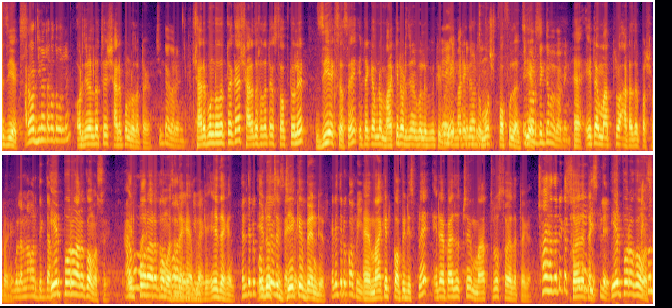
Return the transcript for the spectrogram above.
এর জিএক্স আর অরিজিনালটা কত বললেন? অরিজিনালটা হচ্ছে সাড়ে পনেরো হাজার টাকা। চিন্তা করেন। সাড়ে পনেরো হাজার টাকা সাড়ে দশ হাজার টাকা সফট ওলেট জিএক্স আছে। এটাকে আমরা মার্কেট অরিজিনাল বলে বিক্রি করি। এটা কিন্তু মোস্ট পপুলার জিএক্স অর্ধেক দামে পাবেন। হ্যাঁ এটা মাত্র আট হাজার পাঁচশো টাকা। বললাম না অর্ধেক দাম। এরপরও আরও কম আছে। এরপরও আরও কম আছে? আছে দেখেন আপনাকে। এই দেখেন এটা হচ্ছে জে কে ব্র্যান্ডের তাহলে তো কপি হ্যাঁ মার্কেট কপি ডিসপ্লে এটার প্রাইস হচ্ছে মাত্র ছয় হাজার টাকা। ছয় হাজার টাকা ছয় হাজার টাকা। ডিসপ্লে এরপরও কম আছে।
